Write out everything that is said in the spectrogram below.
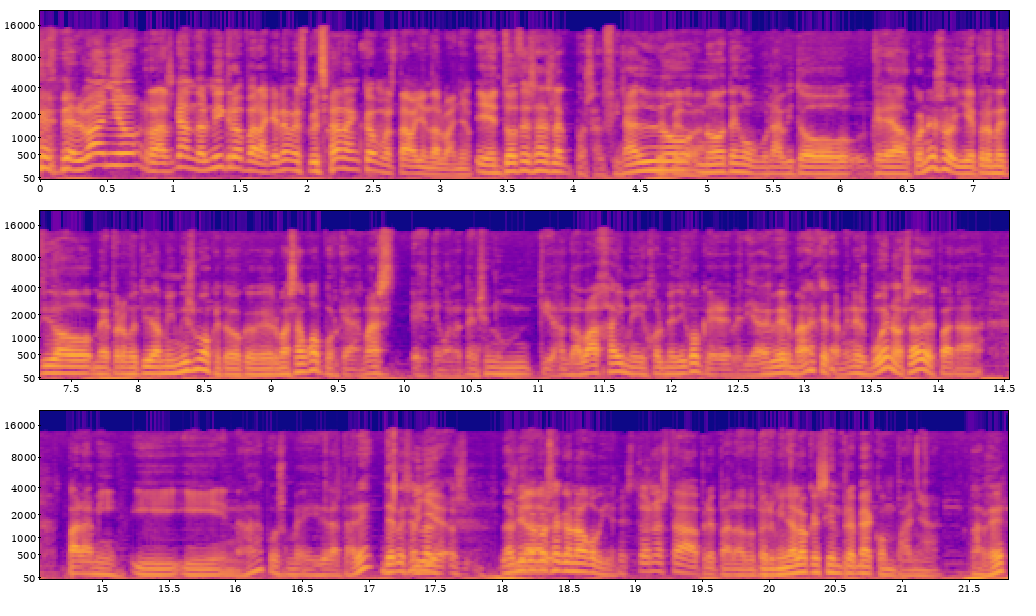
en el baño rascando el micro para que no me escucharan cómo estaba yendo al baño. Y entonces, ¿sabes la- pues al final no, no tengo un hábito creado con eso y he prometido, me he prometido a mí mismo que tengo que beber más agua porque además eh, tengo la tensión un- tirando a baja y me dijo el médico que debería beber más, que también es bueno, ¿sabes? Para, para mí. Y, y nada, pues me hidrataré. Debe ser Oye, la, os- la única ya- cosa que no hago bien. Esto no estaba preparado, pero mira lo que siempre me acompaña. A ver.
